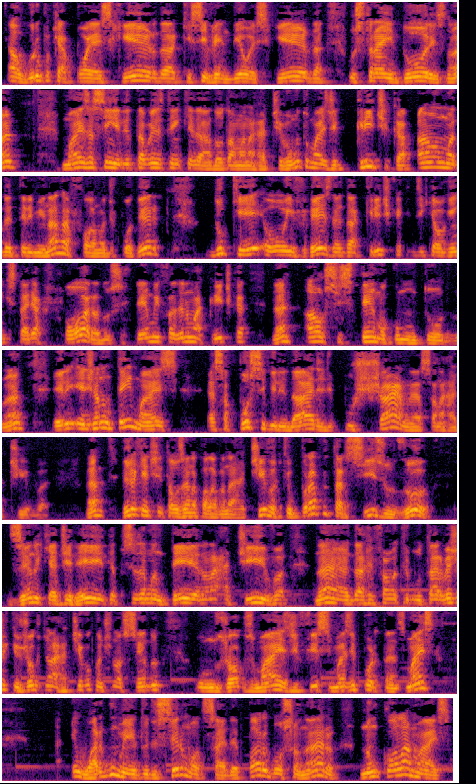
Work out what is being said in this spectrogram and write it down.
ah, o grupo que apoia a esquerda, que se vendeu à esquerda, os traidores, não é? Mas, assim, ele talvez tenha que adotar uma narrativa muito mais de crítica a uma determinada forma de poder do que, ou em vez né, da crítica de que alguém que estaria fora do sistema e fazendo uma crítica né, ao sistema como um todo. Né? Ele, ele já não tem mais essa possibilidade de puxar nessa narrativa. Né? Veja que a gente está usando a palavra narrativa, que o próprio Tarcísio usou dizendo que a direita precisa manter a narrativa né, da reforma tributária. Veja que o jogo de narrativa continua sendo um dos jogos mais difíceis e mais importantes. Mas o argumento de ser um outsider para o Bolsonaro não cola mais.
